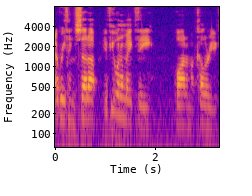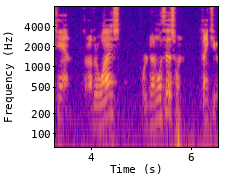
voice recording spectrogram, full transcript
everything set up. If you want to make the bottom a color you can but otherwise we're done with this one. Thank you.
